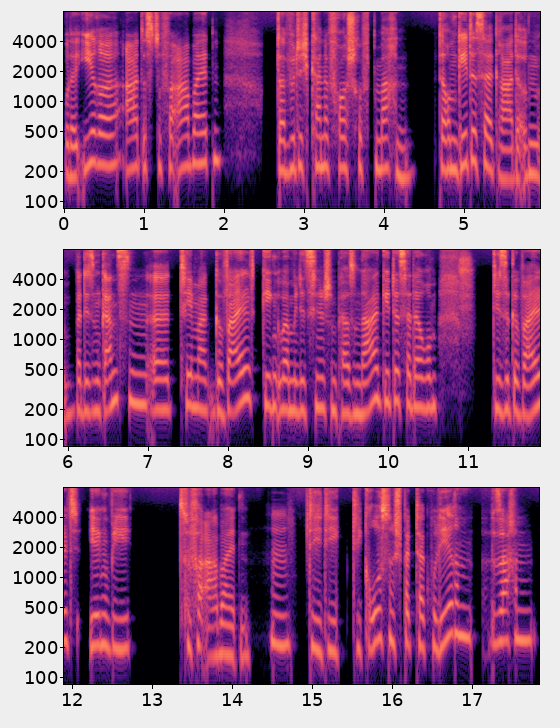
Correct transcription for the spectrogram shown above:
oder ihre Art, es zu verarbeiten. Da würde ich keine Vorschrift machen. Darum geht es ja gerade. Und bei diesem ganzen äh, Thema Gewalt gegenüber medizinischem Personal geht es ja darum, diese Gewalt irgendwie zu verarbeiten. Hm. Die, die, die großen spektakulären Sachen,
